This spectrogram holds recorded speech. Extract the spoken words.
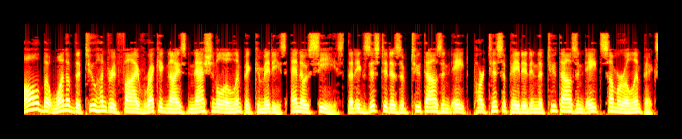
All but one of the 205 recognized National Olympic Committees (NOCs) that existed as of 2008 participated in the 2008 Summer Olympics,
